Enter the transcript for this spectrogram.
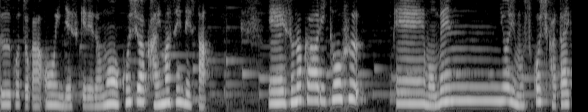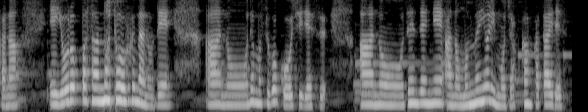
うことが多いんですけれども、今週は買いませんでした。えー、その代わり豆腐、えー、木綿よりも少し硬いかな、えー、ヨーロッパ産の豆腐なので、あのでもすごく美味しいです。あの全然ね、あの木綿よりも若干硬いです。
